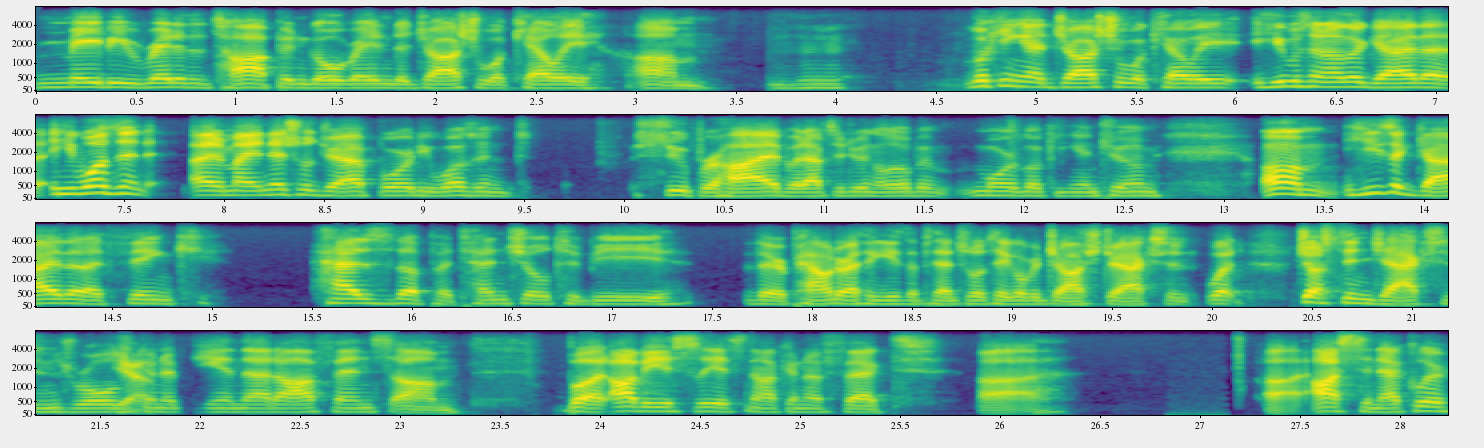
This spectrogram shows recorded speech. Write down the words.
maybe right at the top and go right into Joshua Kelley. Um, Mm-hmm. looking at Joshua Kelley, he was another guy that he wasn't at my initial draft board. He wasn't super high, but after doing a little bit more looking into him, um, he's a guy that I think has the potential to be their pounder. I think he has the potential to take over Josh Jackson, what Justin Jackson's role is Yeah. going to be in that offense. Um, but obviously it's not going to affect uh, uh, Austin Ekeler.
